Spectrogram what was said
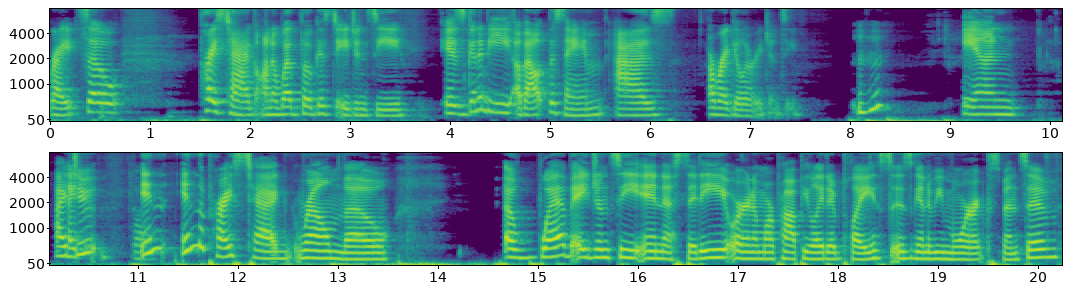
right? So, price tag on a web focused agency is going to be about the same as a regular agency. Mm-hmm. And I, I do in in the price tag realm though. A web agency in a city or in a more populated place is going to be more expensive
